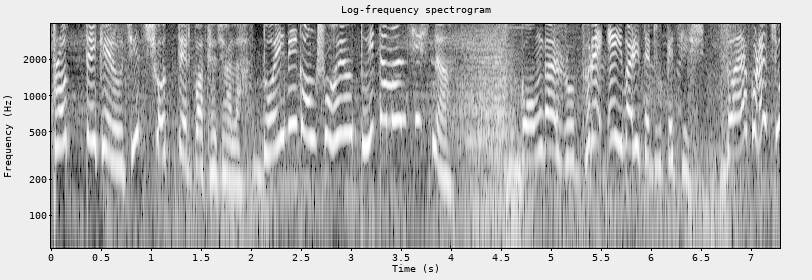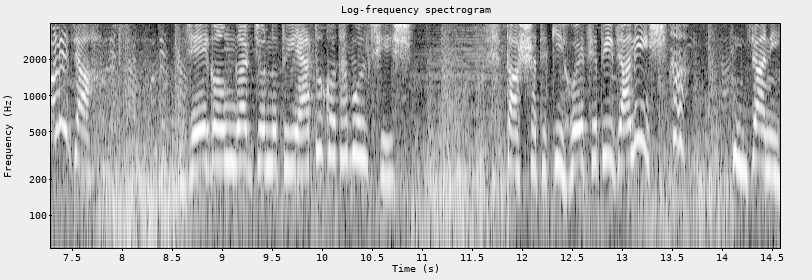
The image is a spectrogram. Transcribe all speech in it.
প্রত্যেকের উচিত সত্যের পথে চলা। দৈবিক অংশ হয়েও তুই তা মানছিস না। গঙ্গার রূপ ধরে এই বাড়িতে ঢুকেছিস। দয়া করে চলে যা। যে গঙ্গার জন্য তুই এত কথা বলছিস তার সাথে কি হয়েছে তুই জানিস? জানি।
